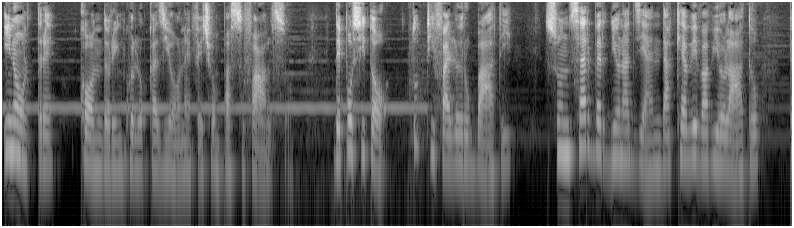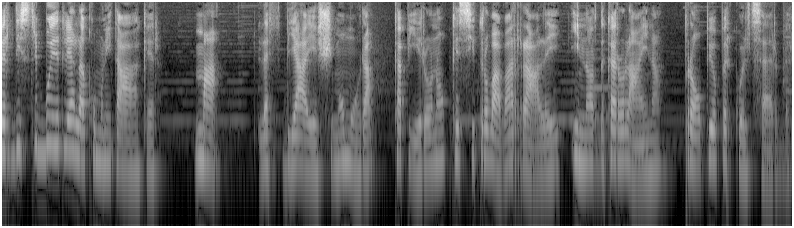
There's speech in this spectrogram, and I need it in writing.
Inoltre, Condor in quell'occasione fece un passo falso. Depositò tutti i file rubati su un server di un'azienda che aveva violato per distribuirli alla comunità hacker, ma l'FBI e Shimomura capirono che si trovava a Raleigh, in North Carolina, proprio per quel server.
